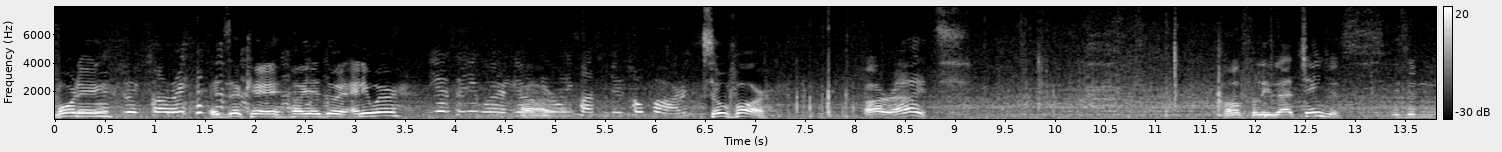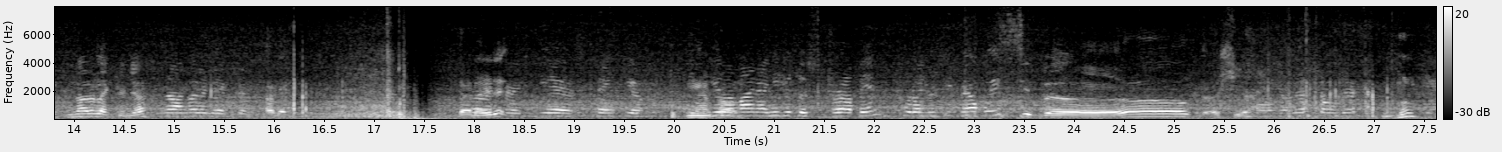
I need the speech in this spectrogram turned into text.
Morning. Sorry. It's okay. How you doing? Anywhere? yes, anywhere. You're All the right. only passenger so far. So far. All right. Hopefully that changes. Is it not electric, yeah? No, not electric. Okay. That ain't it? Yes, thank you. No if you problem. don't mind, I need you to strap in. Put on your seatbelt, please. Seatbelt here. On your left shoulder. Mhm. Okay.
